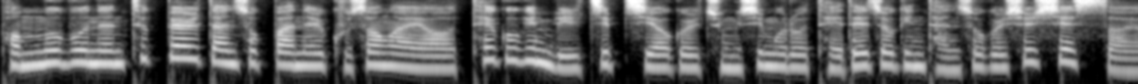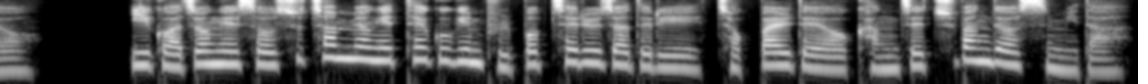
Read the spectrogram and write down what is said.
법무부는 특별 단속반을 구성하여 태국인 밀집 지역을 중심으로 대대적인 단속을 실시했어요. 이 과정에서 수천 명의 태국인 불법 체류자들이 적발되어 강제 추방되었습니다.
